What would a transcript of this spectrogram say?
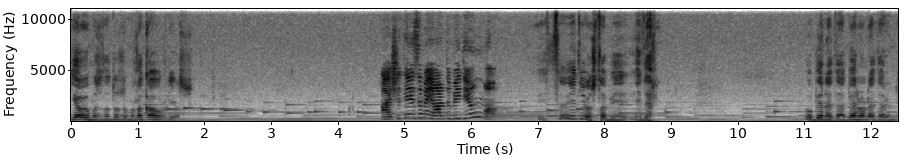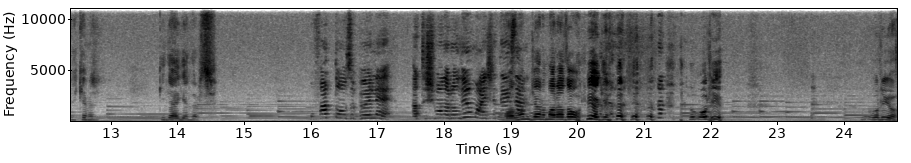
yağımızla tuzumuzla kavruluyoruz. Ayşe teyzeme yardım ediyor mu? E, ediyoruz tabii eder. O ben eder, ben ona ederim. İkimiz gider geliriz. Ufak da olsa böyle atışmalar oluyor mu Ayşe teyzem? Oğlum canım arada oluyor yine. oluyor. Oluyor.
